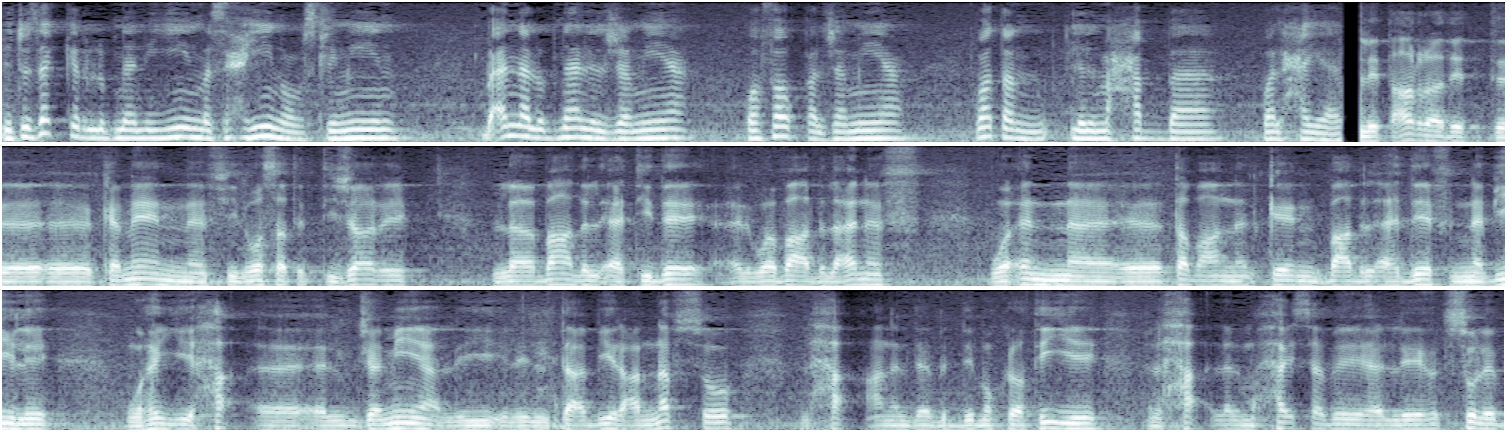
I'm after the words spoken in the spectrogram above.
لتذكر اللبنانيين مسيحيين ومسلمين بأن لبنان للجميع وفوق الجميع وطن للمحبة والحياة. اللي تعرضت كمان في الوسط التجاري لبعض الاعتداء وبعض العنف وأن طبعا كان بعض الأهداف النبيلة وهي حق الجميع للتعبير عن نفسه الحق عن الديمقراطية الحق للمحاسبة اللي سلب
